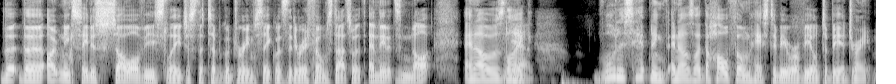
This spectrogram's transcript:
the the opening scene is so obviously just the typical dream sequence that every film starts with, and then it's not. And I was like, Yeah. "What is happening?" And I was like, "The whole film has to be revealed to be a dream."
